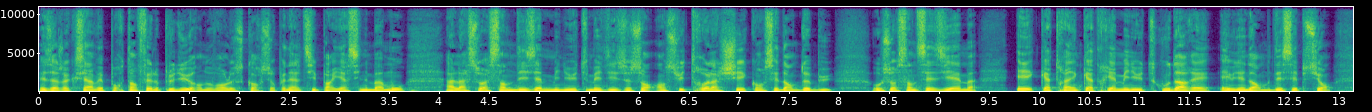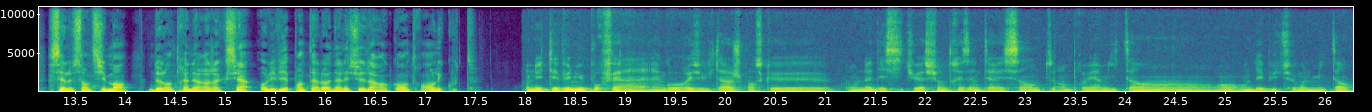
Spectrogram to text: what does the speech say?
Les Ajacciens avaient pourtant fait le plus dur en ouvrant le score sur penalty par Yacine Bamou à la 70e minute, mais ils se sont ensuite relâchés, concédant deux buts au 76e et 84e minute. Coup d'arrêt et une énorme déception. C'est le sentiment de l'entraîneur ajaccien Olivier Pantalone à l'issue de la rencontre. On l'écoute. On était venu pour faire un, gros résultat. Je pense qu'on a des situations très intéressantes en première mi-temps, en, début de seconde mi-temps.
